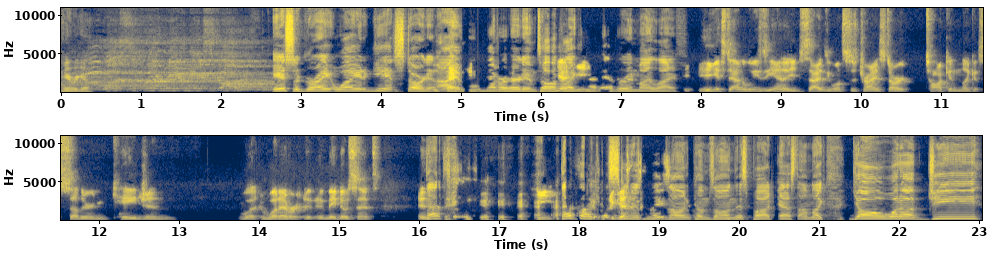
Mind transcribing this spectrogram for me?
Here we go. It's a great way to get started. I have never heard him talk Yeah, like he- that ever in my life. He- He gets down to Louisiana. He decides he wants to try and start talking like a Southern Cajun, what whatever. It, it made no sense. And That's he, That's like as guess- soon as Lazon comes on this podcast, I'm like, "Yo, what up, G?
